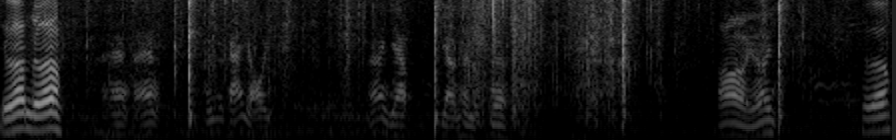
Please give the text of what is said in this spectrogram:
Được không được không? Thang, thang, thấy cái cái rồi đó vào vào hơi lục nè. Trời ơi được không?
